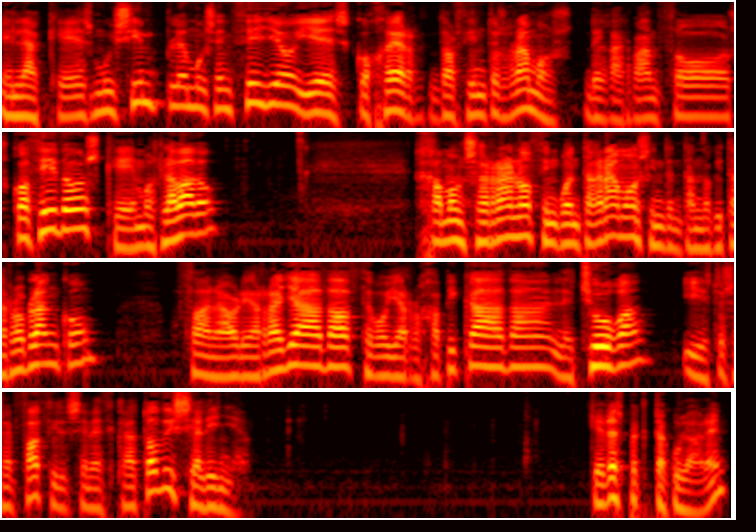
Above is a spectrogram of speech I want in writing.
en la que es muy simple, muy sencillo, y es coger 200 gramos de garbanzos cocidos que hemos lavado, jamón serrano 50 gramos, intentando quitarlo blanco, zanahoria rallada, cebolla roja picada, lechuga, y esto es fácil, se mezcla todo y se alinea. Queda espectacular, ¿eh?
